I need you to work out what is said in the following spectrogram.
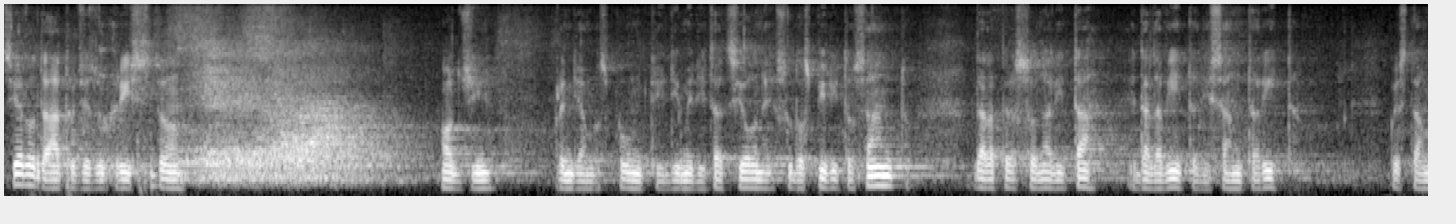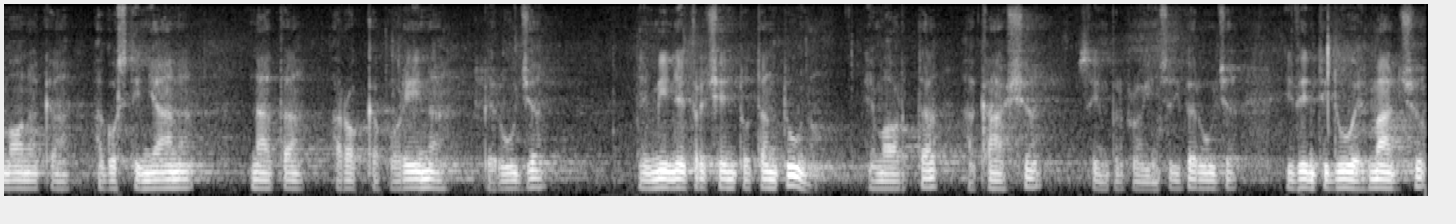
Sia lodato Gesù Cristo. Oggi prendiamo spunti di meditazione sullo Spirito Santo dalla personalità e dalla vita di Santa Rita, questa monaca agostiniana nata a Rocca Porena, Perugia, nel 1381 e morta a Cascia, sempre provincia di Perugia, il 22 maggio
